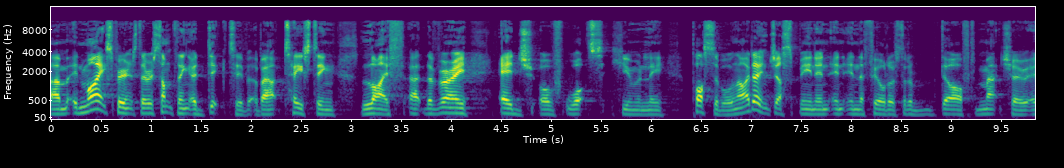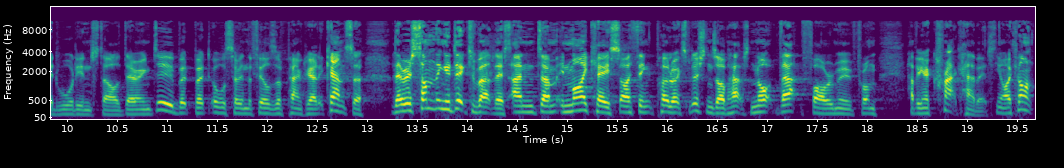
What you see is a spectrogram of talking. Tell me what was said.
Um, in my experience, there is something addictive about tasting life at the very edge of what's humanly possible. Now, I don't just mean in, in, in the field of sort of daft, macho, Edwardian style daring do, but, but also in the fields of pancreatic cancer. There is something addictive about this. And um, in my case, I think polar expeditions are perhaps not that far removed from having a crack habit. You know, I can't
